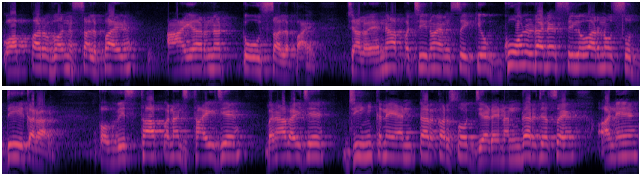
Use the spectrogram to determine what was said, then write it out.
Copper one sulphide iron two sulphide ચાલો, એના પછીનો એમસીક્યુ ગોલ્ડ અને સિલ્વરનું શુદ્ધિકરણ. તો વિસ્થાપન જ થાય છે. બરાબર છે? ઝીંકને એન્ટર કરશો જેડેન અંદર જશે અને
